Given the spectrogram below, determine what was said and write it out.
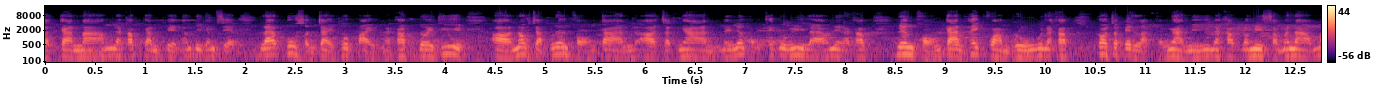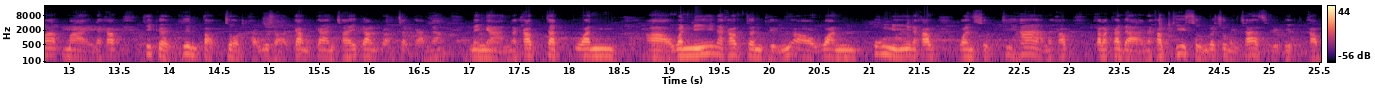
จัดการน้ำนะครับการเปลี่ยนน้ำดีน้ำเสีย และผู้สนใจทั่วไปนะครับโดยที่นอกจากเรื่องของการจัดงานในเรื่องของเทคโนโลยีแล้วเนี่ยนะครับเรื่องของการให้ความรู้นะครับก็จะเป็นหลักของงานนี้นะครับเรามีสัมมนามากมายนะครับที่เกิดขึ้นตอบโจทย์ของอุตสาหกรรมการใช้การบริหารจัดการน้ำในงานนะครับจัดวันวันนี้นะครับจนถึงวันพรุ่งนี้นะครับวันศุกร์ที่5นะครับกรกฎานะครับที่ศูนย์ประชุมแห่งชาติสิริกิติ์ครับ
